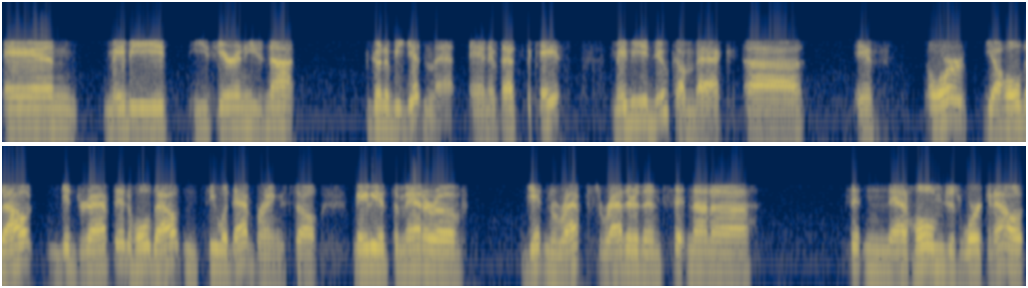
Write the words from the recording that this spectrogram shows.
and maybe he's hearing he's not going to be getting that. And if that's the case, maybe you do come back. Uh, if or you hold out, get drafted, hold out, and see what that brings. So maybe it's a matter of getting reps rather than sitting on a sitting at home just working out,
